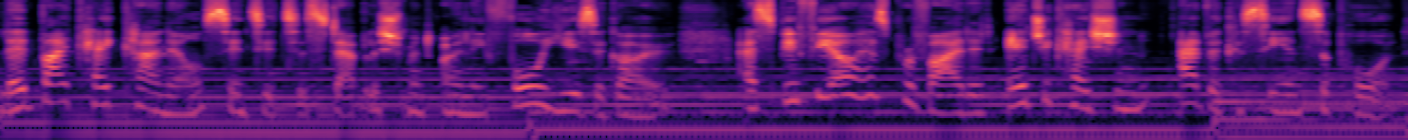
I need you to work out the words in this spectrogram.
Led by Kate Carnell since its establishment only four years ago, ASBFEO has provided education, advocacy, and support,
